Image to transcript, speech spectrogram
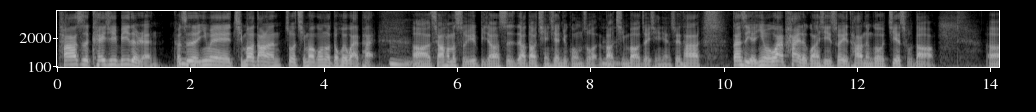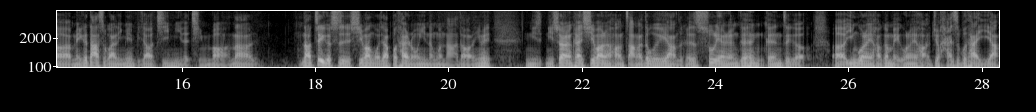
他是 KGB 的人。可是因为情报，当然做情报工作都会外派，嗯。啊，像他们属于比较是要到前线去工作的，到情报最前线，所以他，但是也因为外派的关系，所以他能够接触到呃每个大使馆里面比较机密的情报。那那这个是西方国家不太容易能够拿到的，因为你你虽然看西方人好像长得都一个样子，可是苏联人跟跟这个呃英国人也好，跟美国人也好，就还是不太一样。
